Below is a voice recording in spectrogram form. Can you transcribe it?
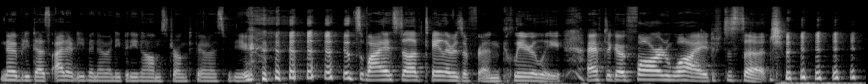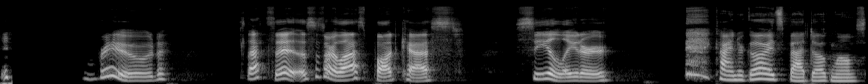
Nobody does. I don't even know anybody in Armstrong, to be honest with you. That's why I still have Taylor as a friend, clearly. I have to go far and wide to search. Rude. That's it. This is our last podcast. See you later. kind regards, bad dog moms.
